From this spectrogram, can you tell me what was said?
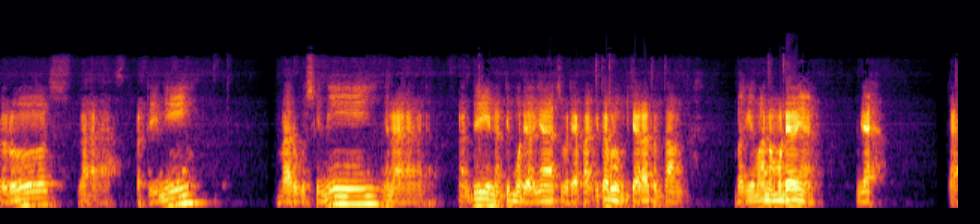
Lurus nah seperti ini. Baru ke sini nah nanti nanti modelnya seperti apa? Kita belum bicara tentang bagaimana modelnya ya kita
